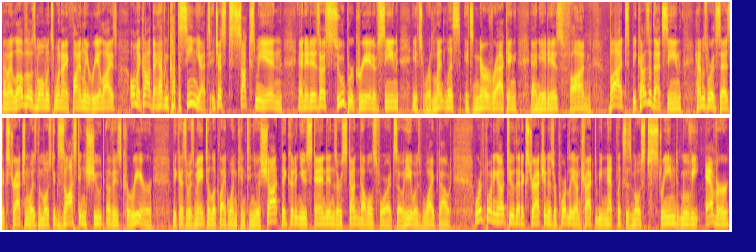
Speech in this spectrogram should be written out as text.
And I love those moments when I finally realize, oh my God, they haven't cut the scene yet. It just sucks me in, and it is a super creative scene. It's relentless, it's nerve wracking, and it is fun. But because of that scene, Hemsworth says Extraction was the most exhausting shoot of his career because it was made to look like one continuous shot. They couldn't use stand ins or stunt doubles for it, so he was wiped out. Worth pointing out, too, that Extraction is reportedly on track to be Netflix's most streamed movie ever,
